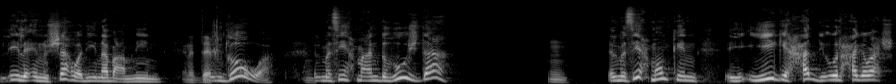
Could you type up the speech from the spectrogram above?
ليه؟ لأنه الشهوة دي نابعة منين؟ من الداخل. من جوه. المسيح ما عندهوش ده. مم. المسيح ممكن يجي حد يقول حاجة وحشة.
